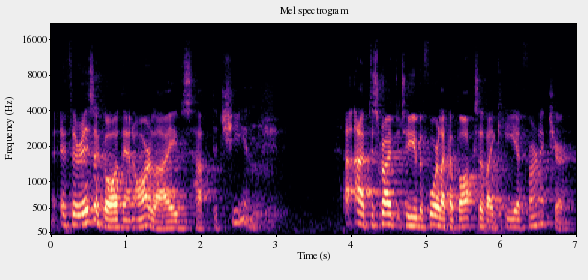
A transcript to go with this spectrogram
If there is a God, then our lives have to change. I've described it to you before like a box of IKEA furniture.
